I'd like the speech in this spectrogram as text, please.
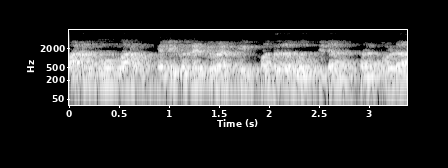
మనము మనం కలిగి ఉన్నటువంటి పనుల ఒత్తిడి అంతా కూడా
